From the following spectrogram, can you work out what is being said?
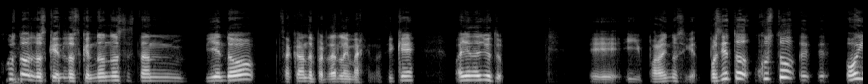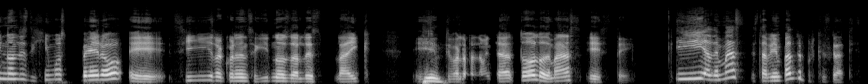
justo los que los que no nos están viendo se acaban de perder la imagen. Así que vayan a YouTube. Eh, y por ahí nos siguen. Por cierto, justo eh, eh, hoy no les dijimos, pero eh, sí recuerden seguirnos, darles like, activar la palomita, todo lo demás. este Y además está bien padre porque es gratis.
